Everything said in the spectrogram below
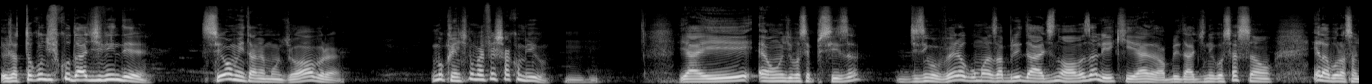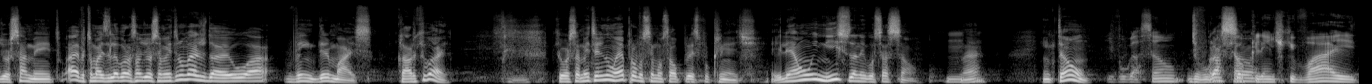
eu já tô com dificuldade de vender. Se eu aumentar minha mão de obra, meu cliente não vai fechar comigo. Uhum. E aí é onde você precisa desenvolver algumas habilidades novas ali, que é a habilidade de negociação, elaboração de orçamento. Ah, Everton, mas elaboração de orçamento não vai ajudar eu a vender mais. Claro que vai. Porque o orçamento ele não é para você mostrar o preço para o cliente. Ele é um início da negociação, uhum. né? Então. Divulgação. Divulgação. o cliente que vai,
